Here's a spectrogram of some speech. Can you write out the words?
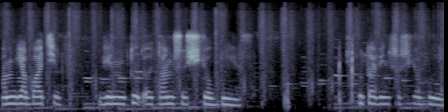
Там я бачив, він тут е, там щось робив. Тут він щось робив.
